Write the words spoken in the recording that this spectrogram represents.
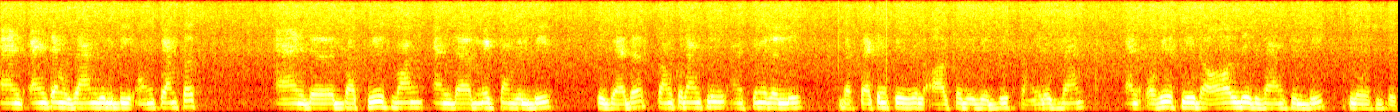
and end term exam will be on campus and the quiz one and the midterm will be together concurrently and similarly the second quiz will also be with the final exam and obviously the all the exams will be closed book.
